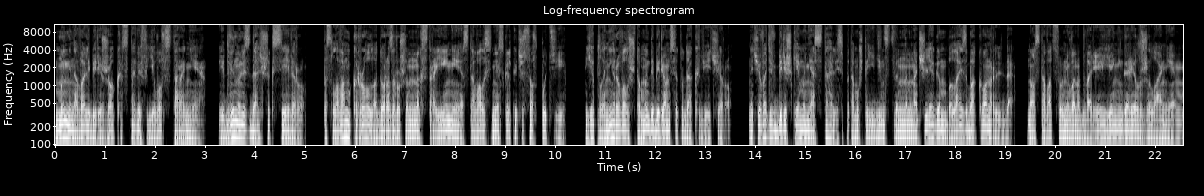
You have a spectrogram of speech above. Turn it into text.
Мы миновали бережок, оставив его в стороне, и двинулись дальше к северу. По словам Кролла, до разрушенных строений оставалось несколько часов пути. Я планировал, что мы доберемся туда к вечеру. Ночевать в бережке мы не остались, потому что единственным ночлегом была изба Конральда, но оставаться у него на дворе я не горел желанием.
